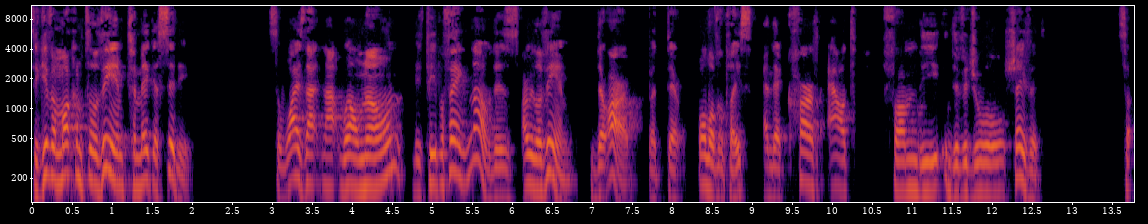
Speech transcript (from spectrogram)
to give a makom to Levim to make a city. So why is that not well known? People think, no, there's Ari Levim. There are, but they're all over the place and they're carved out from the individual Shevet. So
